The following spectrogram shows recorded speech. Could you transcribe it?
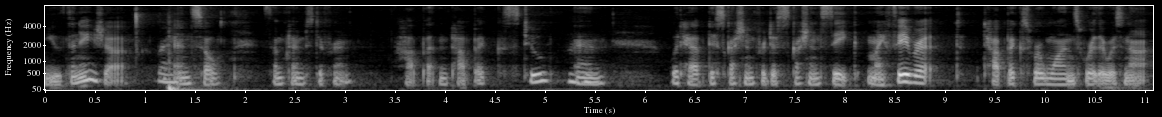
euthanasia. Right. And so sometimes different hot button topics too mm-hmm. and would have discussion for discussion's sake. My favorite topics were ones where there was not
